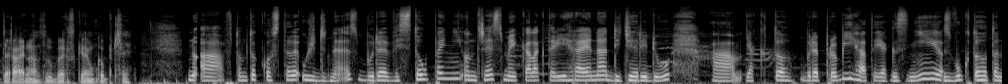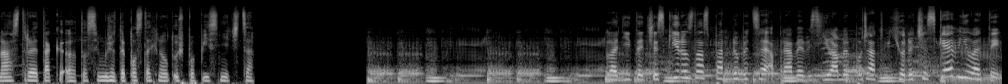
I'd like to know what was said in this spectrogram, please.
která je na Zuberském kopci. No a v tomto kostele už dnes bude vystoupení Ondřeje Smejkala, který hraje na didgeridu a jak to bude probíhat, jak zní zvuk tohoto nástroje, tak eh, to si můžete poslechnout už po písničce. Ladíte Český rozhlas Pardubice a právě vysíláme pořád České výlety.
